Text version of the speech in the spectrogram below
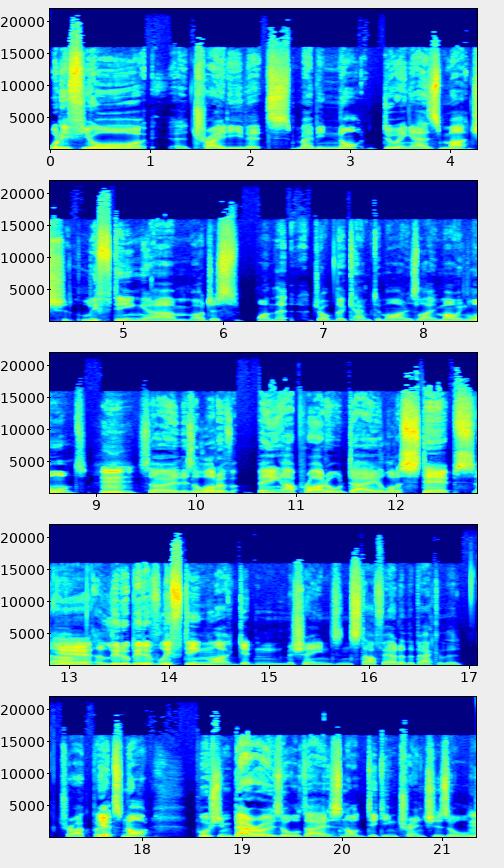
What if you're a tradie that's maybe not doing as much lifting? Um, I just one that a job that came to mind is like mowing lawns. Mm. So there's a lot of being upright all day, a lot of steps, um, Yeah. a little bit of lifting, like getting machines and stuff out of the back of the truck, but Yep. it's not pushing barrows all day. It's not digging trenches all day,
